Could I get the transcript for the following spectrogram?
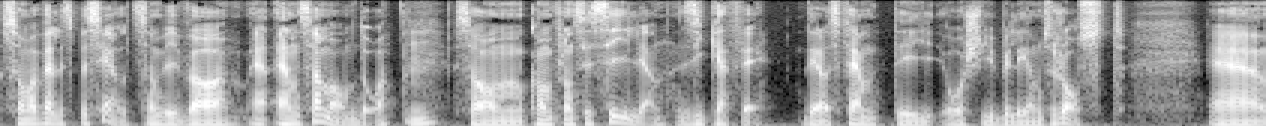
som var väldigt speciellt som vi var e- ensamma om då. Mm. Som kom från Sicilien, Zicafé, deras 50-årsjubileumsrost. Eh,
